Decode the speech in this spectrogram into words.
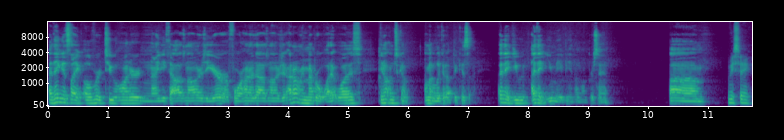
I think it's like over two hundred and ninety thousand dollars a year or four hundred thousand dollars a year. I don't remember what it was. You know, I'm just gonna, I'm gonna look it up because I think you, I think you may be in the one percent. Um, Let me see.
